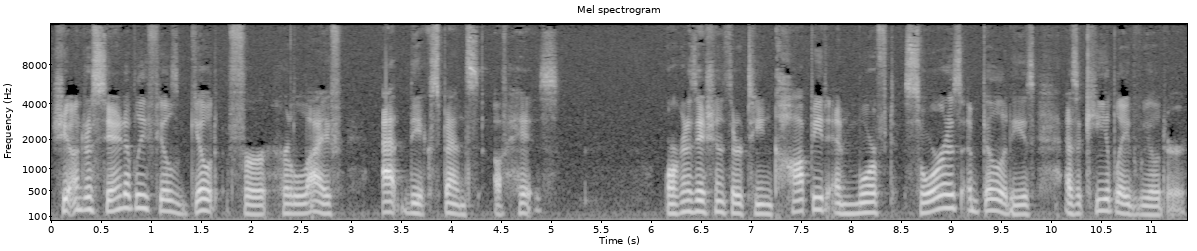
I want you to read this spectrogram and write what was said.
she understandably feels guilt for her life at the expense of his. Organization 13 copied and morphed Sora's abilities as a Keyblade wielder,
